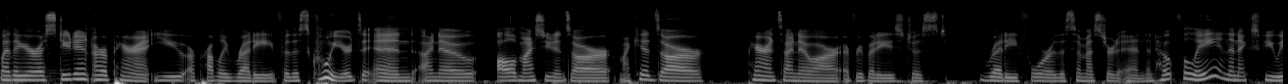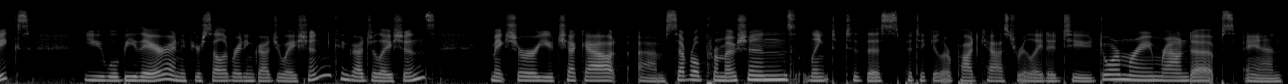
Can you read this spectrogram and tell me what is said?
Whether you're a student or a parent, you are probably ready for the school year to end. I know all of my students are, my kids are, parents I know are. Everybody's just ready for the semester to end. And hopefully, in the next few weeks, you will be there. And if you're celebrating graduation, congratulations. Make sure you check out um, several promotions linked to this particular podcast related to dorm room roundups and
